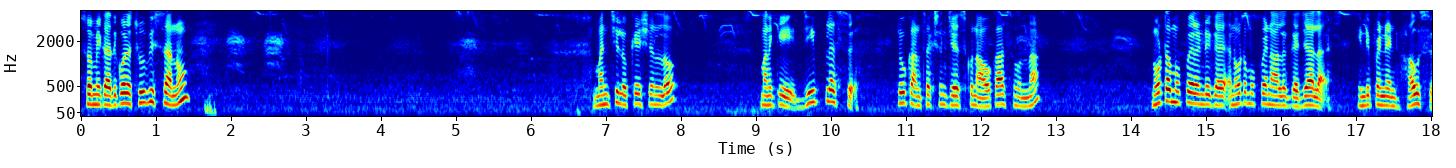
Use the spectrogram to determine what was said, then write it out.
సో మీకు అది కూడా చూపిస్తాను. మంచి లొకేషన్లో మనకి జీ ప్లస్ టూ కన్స్ట్రక్షన్ చేసుకునే అవకాశం ఉన్న నూట ముప్పై రెండు గ నూట ముప్పై నాలుగు గజాల ఇండిపెండెంట్ హౌస్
